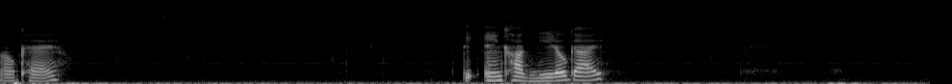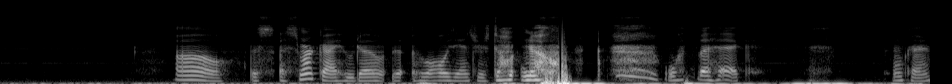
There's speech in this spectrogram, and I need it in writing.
Okay. The incognito guy. Oh this a smart guy who don't who always answers don't know. what the heck? Okay.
